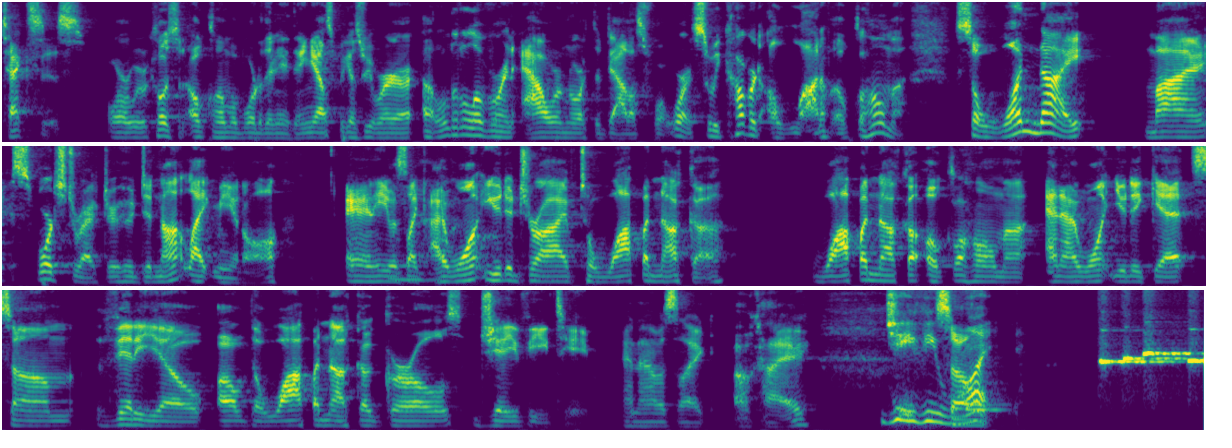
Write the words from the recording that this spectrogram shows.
Texas, or we were closer to the Oklahoma border than anything else because we were a little over an hour north of Dallas Fort Worth. So we covered a lot of Oklahoma. So one night, my sports director, who did not like me at all, and he was like, I want you to drive to Wapanucka Wapanucka, Oklahoma, and I want you to get some video of the Wapanucka girls JV team. And I was like, okay. JV so, what?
